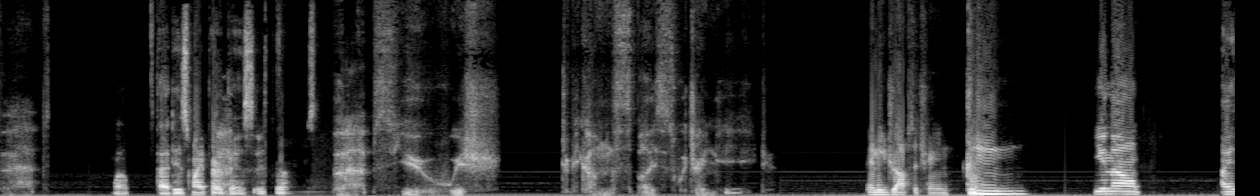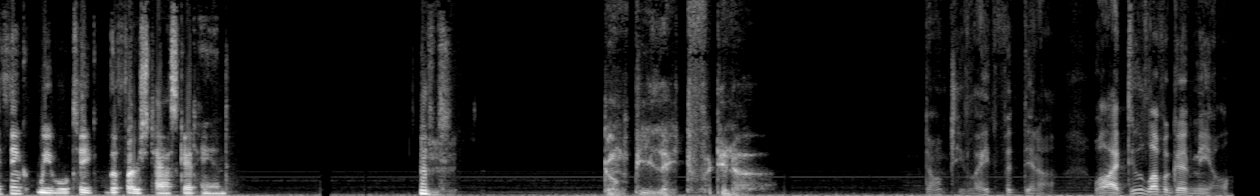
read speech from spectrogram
Perhaps, Well, That is my purpose. Is perhaps you wish to become the spice which I need. and he drops a chain You know, I think we will take the first task at hand. Don't be late for dinner. Don't be late for dinner. Well, I do love a good meal.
